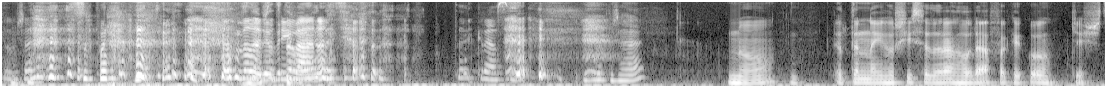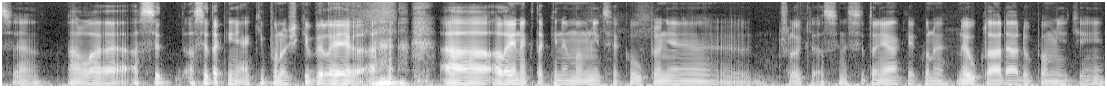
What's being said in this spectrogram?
Dobře. Super. Byly dobrý Vánoce. to je krásné. Dobře. No, ten nejhorší se teda hledá fakt jako těžce, ale asi, asi taky nějaký ponožky byly, a, a, ale jinak taky nemám nic jako úplně, člověk asi si to nějak jako ne, neukládá do paměti.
